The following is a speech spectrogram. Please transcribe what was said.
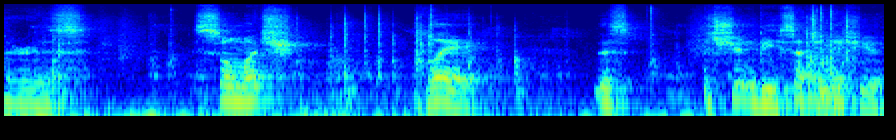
there is so much play. This it shouldn't be such an issue.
